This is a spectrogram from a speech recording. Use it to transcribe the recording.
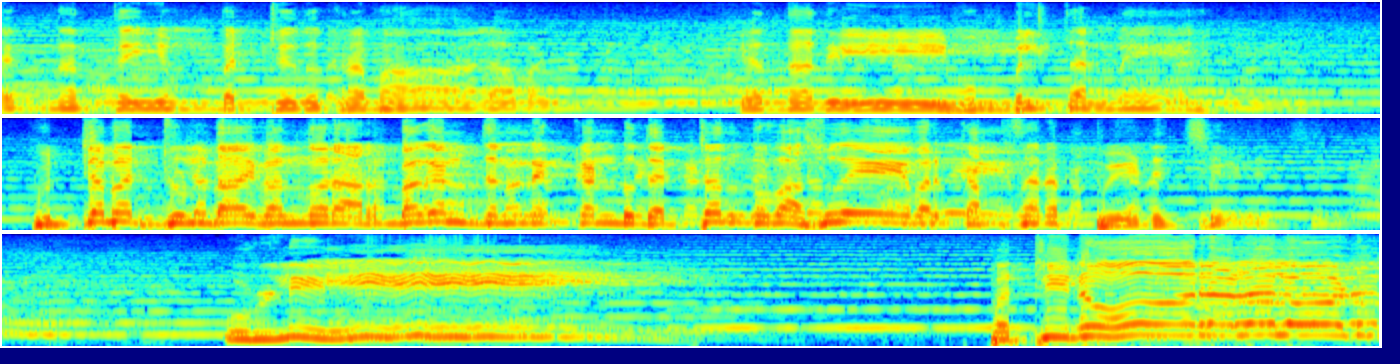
രത്നത്തെയും പറ്റിയത് ക്രമാലവൾ എന്നതിൽ മുമ്പിൽ തന്നെ കുറ്റമറ്റുണ്ടായി വന്നൊരു അർഭകൻ തന്നെ കണ്ടു തെറ്റെന്ന് വസുദേവർ കംസനെ പേടിച്ച്. ഉള്ളിൽ പറ്റിനോരഴലോടും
